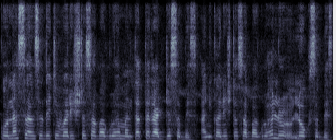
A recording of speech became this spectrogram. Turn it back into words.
कोणास संसदेचे वरिष्ठ सभागृह म्हणतात तर राज्यसभेस आणि कनिष्ठ सभागृह लो लोकसभेस.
